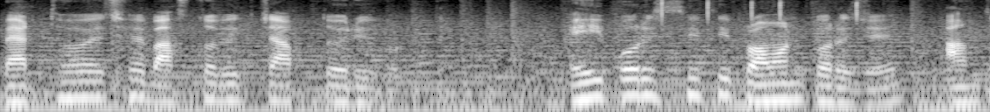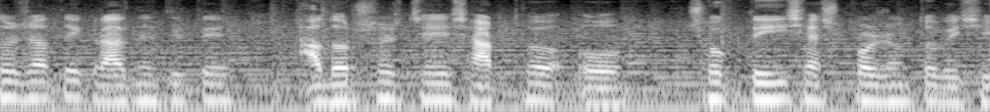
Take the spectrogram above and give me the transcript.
ব্যর্থ হয়েছে বাস্তবিক চাপ তৈরি করতে। এই পরিস্থিতি প্রমাণ করে যে আন্তর্জাতিক রাজনীতিতে আদর্শের চেয়ে স্বার্থ ও শক্তিই শেষ পর্যন্ত বেশি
